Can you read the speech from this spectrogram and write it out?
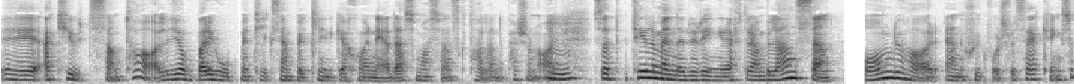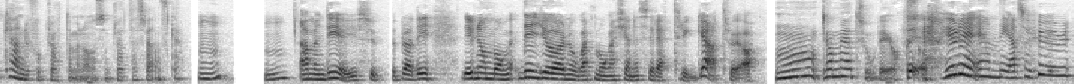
eh, akutsamtal, jobbar ihop med till exempel Klinika Juaneda som har svensktalande personal. Mm. Så att till och med när du ringer efter ambulansen, om du har en sjukvårdsförsäkring så kan du få prata med någon som pratar svenska. Mm. Mm. Ja men det är ju superbra. Det, det, är nog många, det gör nog att många känner sig rätt trygga tror jag. Mm, ja, men jag tror det också. För hur det än är, alltså hur,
